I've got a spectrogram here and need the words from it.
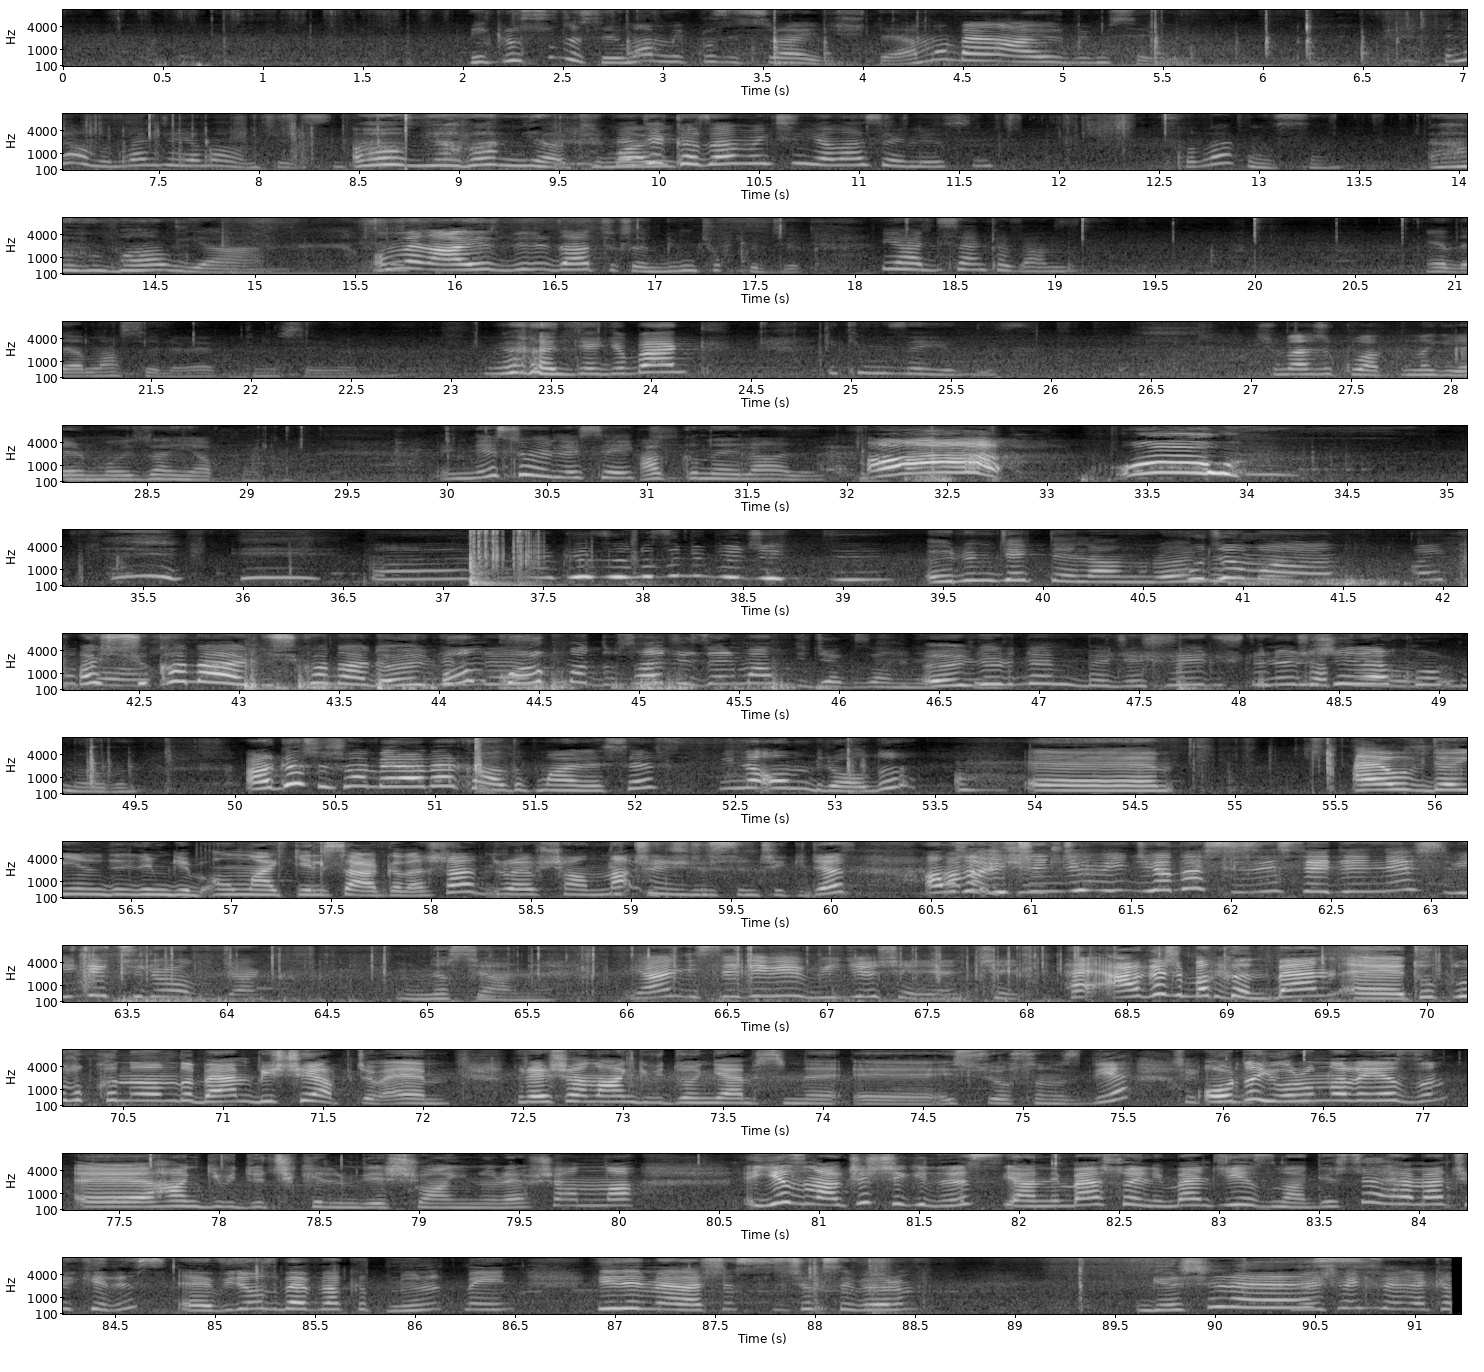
Migros'u da seviyorum ama Migros İsrail işte. Ama ben A101'i seviyorum. Ela bence yalan anlatıyorsun. Aa yalan ya. Bence kazanmak için yalan söylüyorsun. Salak mısın? Mal ya. Ama ben A101'i daha çok seviyorum. Bim çok gıcık. İyi hadi sen kazandın. Ya da yalan söylüyorum. Hep Bim'i seviyorum. Gege bak. İkimiz de yıldız. Şimdi artık kulaklığına girerim o yüzden yapmadım. E, ne söylesek? Hakkını helal et. Aa! Oh! Nasıl bir böcekti? Örümcek de Elanur öldürdü. Kocaman. Ay kapat. Ay şu kadardı şu kadardı öldürdüm. Oğlum korkmadım. Sadece üzerime atlayacak zannettim. Öldürdüm böceği şuraya düştü. Ben öyle şeyler korkmuyorum. Arkadaşlar şu an beraber kaldık maalesef. Yine 11 oldu. Ee, eğer bu videoya yine dediğim gibi 10 like gelirse arkadaşlar Drevşan'la Üçüncü. üçüncüsünü çekeceğiz. Ama, Ama sonra üçüncü videoda sizin istediğiniz video türü olacak. Nasıl yani? Yani istediği bir video şey yani. Şey. He, arkadaşlar bakın ben e, topluluk kanalımda ben bir şey yapacağım. E, Drevşan'ın hangi videonun gelmesini e, istiyorsanız diye. Çekin. Orada yorumlara yazın e, hangi video çekelim diye şu an yine Refşan'la. E, yazın arkadaşlar çekeriz. Yani ben söyleyeyim bence yazın arkadaşlar hemen çekeriz. E, videomuzu beğenmeyi atmayı unutmayın. İyi dinlemeler için sizi çok seviyorum. Görüşürüz. Görüşmek üzere.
